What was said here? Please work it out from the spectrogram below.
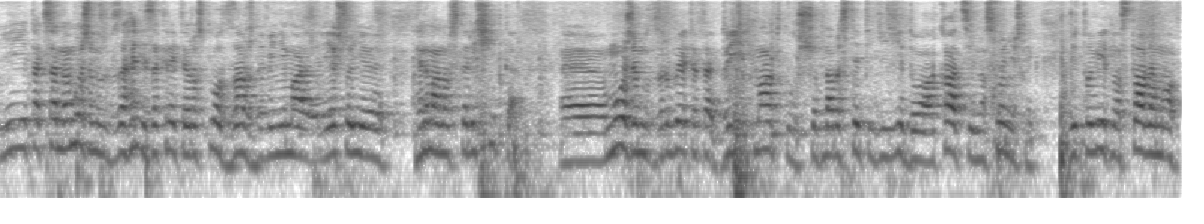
І так само можемо взагалі закрити розплод завжди винімає, якщо є германовська решітка, е, можемо зробити так, доїть матку, щоб наростити її до акації на соняшник. Відповідно, ставимо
